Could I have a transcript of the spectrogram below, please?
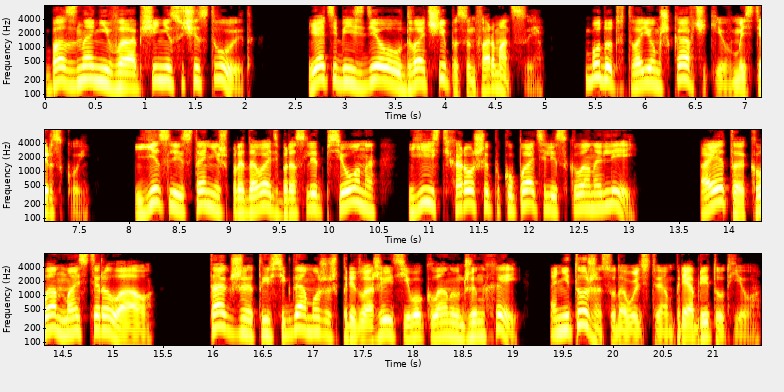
баз знаний вообще не существует. Я тебе сделал два чипа с информацией. Будут в твоем шкафчике в мастерской. Если станешь продавать браслет Псиона, есть хороший покупатель из клана Лей. А это клан мастера Лао. Также ты всегда можешь предложить его клану Джинхэй, они тоже с удовольствием приобретут его.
